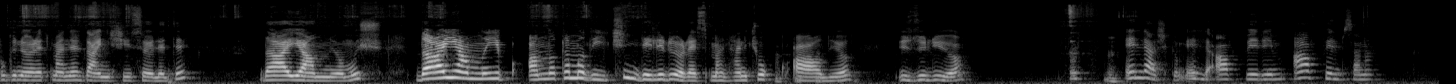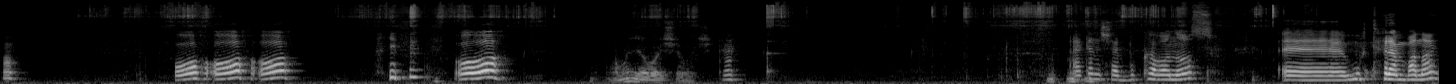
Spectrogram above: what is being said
Bugün öğretmenleri de aynı şeyi söyledi. Daha iyi anlıyormuş. Daha iyi anlayıp anlatamadığı için deliriyor resmen. Hani çok ağlıyor. Üzülüyor. Elle aşkım elle. Aferin. Aferin sana. Hah. Oh oh oh. oh. Ama yavaş yavaş. Arkadaşlar bu kavanoz eee, muhterem bana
